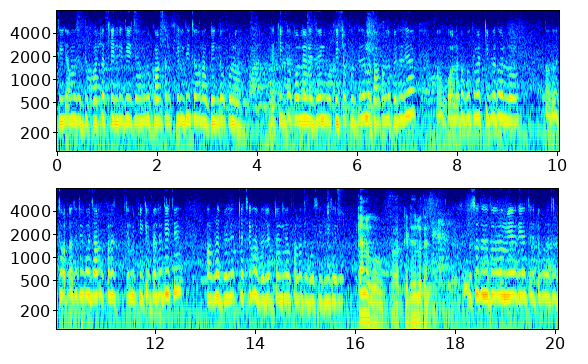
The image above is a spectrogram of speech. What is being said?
দিয়ে আমার যদি ঘরটা খিল্লি দিয়েছে আমি ঘর তাহলে খিল দিয়েছে না খিলটা খোলো। যে খিলটা করলে না জানি ও খিলটা খুলতে গেলো ধাকালে ফেলে দিয়ে ও গলাটা প্রথমে টিপে ধরলো। তারপরে ছটকাছুটি করে যা হোক করে যেন ফিকে ফেলে দিয়েছে। তারপরে বেলেটটা ছিল বেলেটটা নিয়ে গলাতে বসিয়ে দিয়েছিল। কেন গো কেটে দিল কেন? শুধু শুধু মেরে দেওয়ার চেষ্টা করেছিল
